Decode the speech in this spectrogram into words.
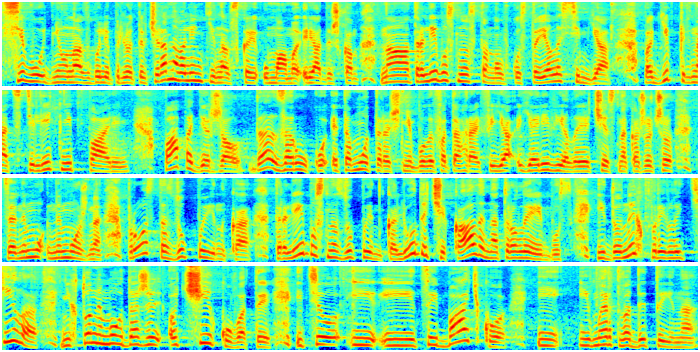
Сьогодні у нас були прильоти. Вчора на Валентиновській у мами рядышком на троллейбусную остановку стояла семья. Погиб 13-летний парень. Папа держав да, за руку. Это моторошні були фотографії. Я, я ревела, я чесно кажу, що це не, не можна. Просто зупинка, тролейбусна зупинка. Люди чекали на тролейбус, і до них прилетіла, ніхто не мог навіть очікувати. І, цього, і, і цей батько, і, і мертва дитина.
